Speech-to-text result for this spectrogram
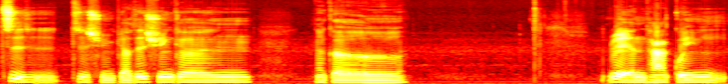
智智勋表智勋跟那个瑞恩她闺蜜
